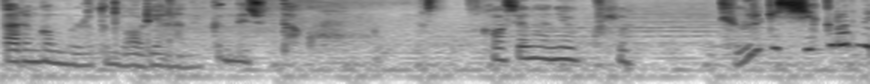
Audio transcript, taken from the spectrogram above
다른 건 몰라도 머리 하나는 끝내준다고. 거센 아니었구만. 더럽게 시끄럽네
